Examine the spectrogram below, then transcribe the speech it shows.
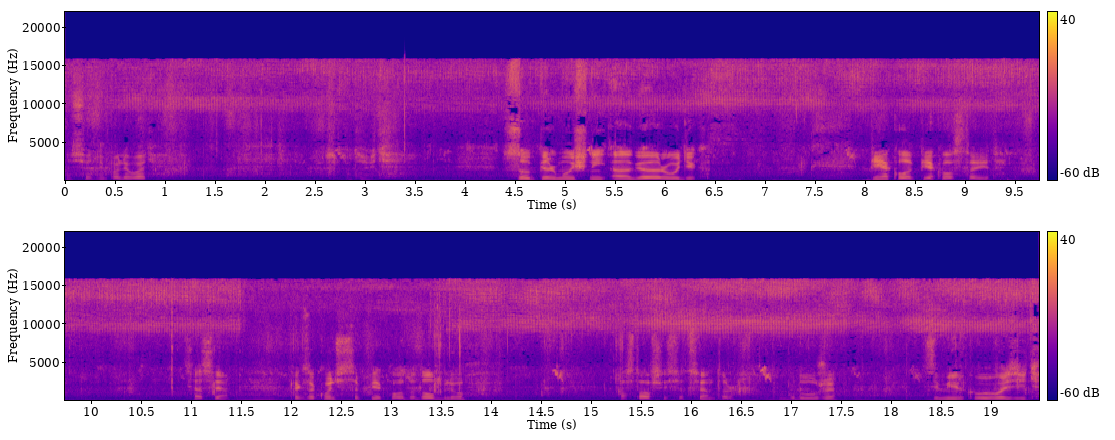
А сегодня поливать. Смотрите. Супер мощный огородик. Пекло, пекло стоит. Сейчас я, как закончится пекло, додолблю оставшийся центр. Буду уже земельку вывозить.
